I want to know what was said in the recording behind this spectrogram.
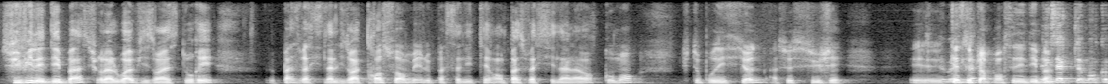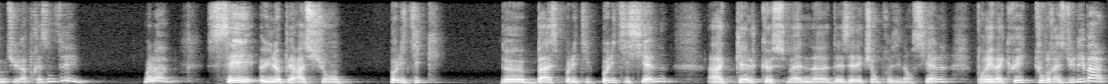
suivi les débats sur la loi visant à instaurer le pass vaccinal, disons à transformer le pass sanitaire en pass vaccinal. Alors, comment tu te positionnes à ce sujet? Eh ben, Qu'est-ce que tu as pensé des débats? Exactement comme tu l'as présenté. Voilà. C'est une opération politique, de base politique politicienne, à quelques semaines des élections présidentielles, pour évacuer tout le reste du débat.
